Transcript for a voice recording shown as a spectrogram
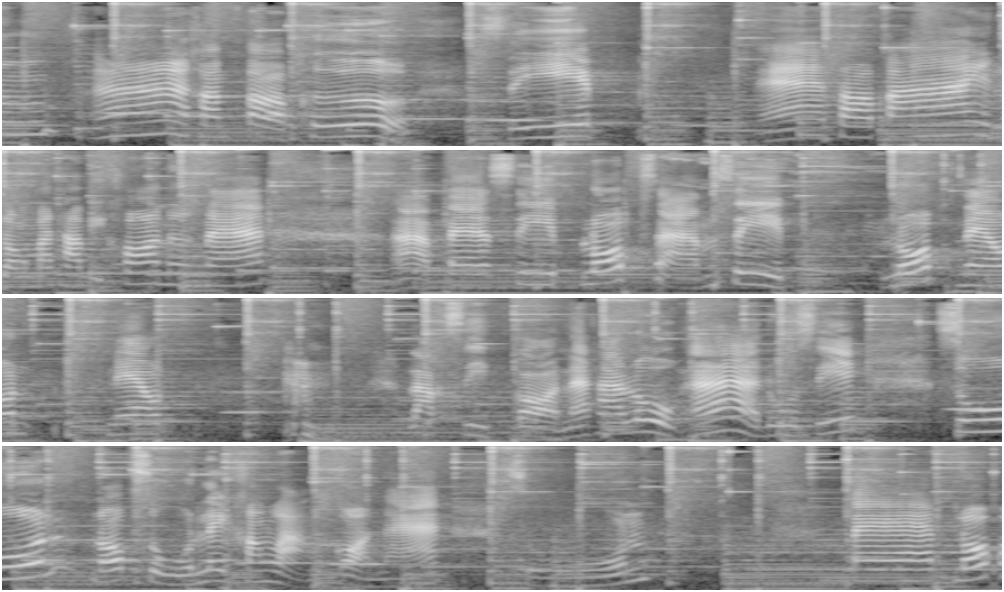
งอ่าคำตอบคือ สิบอ่าต่อไปลองมาทำอีกข้อหนึ่งนะอ่าแปดสิบลบสามสิบลบแนวแนวหลักสิบก่อนนะคะลูก อ่า ดูสิศูนย์ลบศูนย์เลขข้างหลังก่อนนะศูนย์แปดลบ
